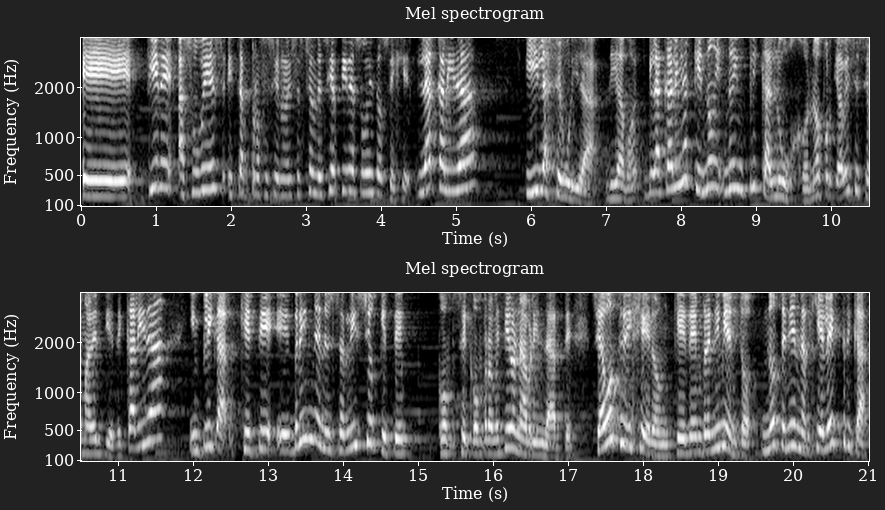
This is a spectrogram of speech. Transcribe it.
eh, tiene a su vez, esta profesionalización, decía, tiene a su vez dos ejes, la calidad y la seguridad, digamos. La calidad que no, no implica lujo, ¿no? Porque a veces se malentiende. Calidad implica que te eh, brinden el servicio que te se comprometieron a brindarte. Si a vos te dijeron que el emprendimiento no tenía energía eléctrica,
